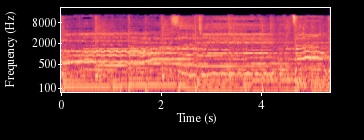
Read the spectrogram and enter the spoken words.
过四季走过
